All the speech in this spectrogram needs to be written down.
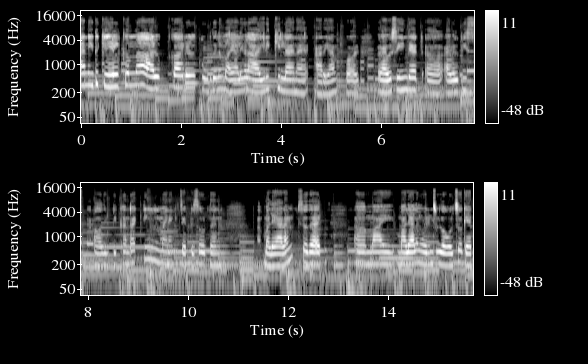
ആൻഡ് ഇത് കേൾക്കുന്ന ആൾക്കാർ കൂടുതലും മലയാളികളായിരിക്കില്ല എന്ന് അറിയാം ഐ വാസ് സീയിങ് ദാറ്റ് ഐ വിൽ ബി ബി കണ്ടക്ടിങ് മൈ നെക്സ്റ്റ് എപ്പിസോഡ് ദെൻ മലയാളം സോ ദാറ്റ് മൈ മലയാളം audience will also get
